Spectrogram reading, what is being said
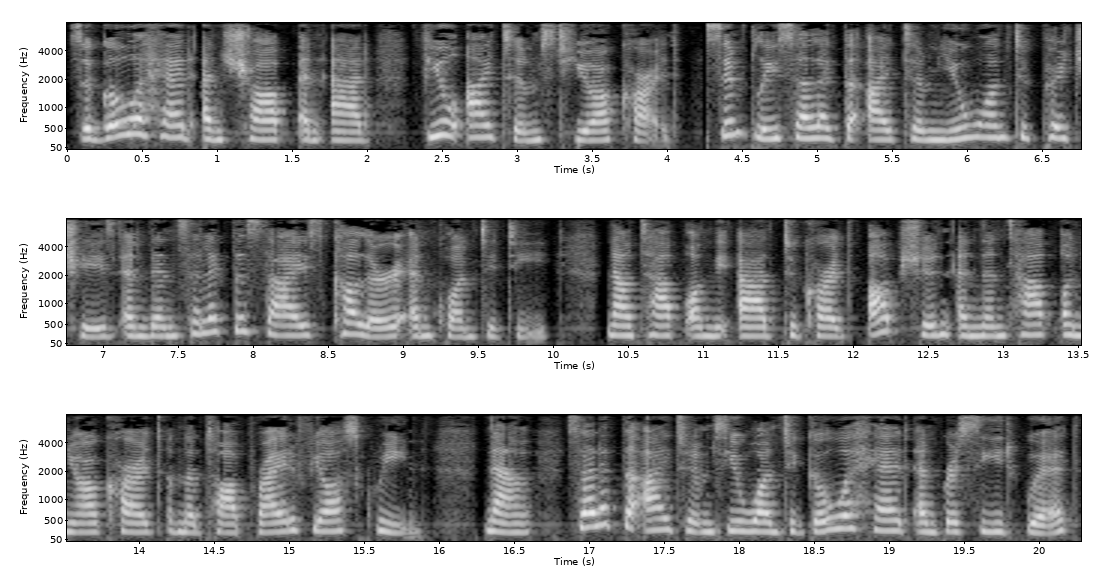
So go ahead and shop and add few items to your cart. Simply select the item you want to purchase and then select the size, color, and quantity. Now tap on the Add to Cart option and then tap on your cart on the top right of your screen. Now select the items you want to go ahead and proceed with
